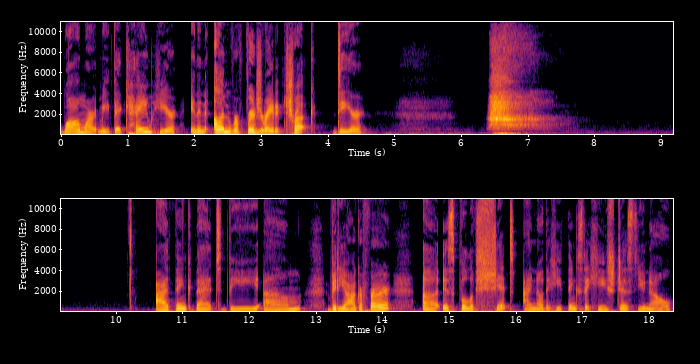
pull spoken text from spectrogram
Walmart meat that came here in an unrefrigerated truck, dear. I think that the um, videographer uh, is full of shit. I know that he thinks that he's just, you know,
